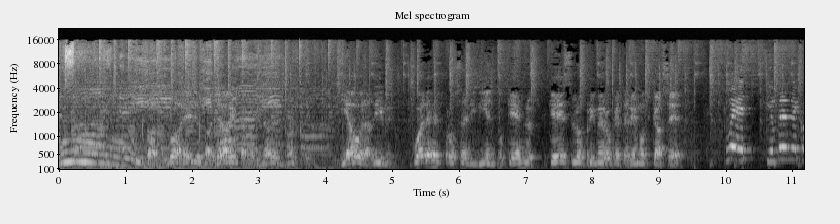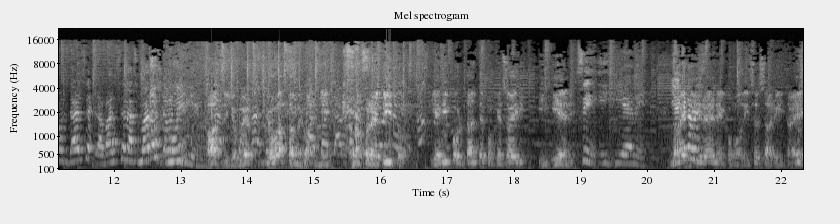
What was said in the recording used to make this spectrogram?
Un saludo a ellos allá en Carolina del Norte. Y ahora dime, ¿cuál es el procedimiento? ¿Qué es, lo- qué es lo primero que tenemos que hacer? Pues, siempre recordarse lavarse las manos muy bien. Ah, sí, yo, me, yo hasta me bañé completito. Y es importante porque eso es higiene. Sí, higiene. No es lavar- higiene como dice Sarita, es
